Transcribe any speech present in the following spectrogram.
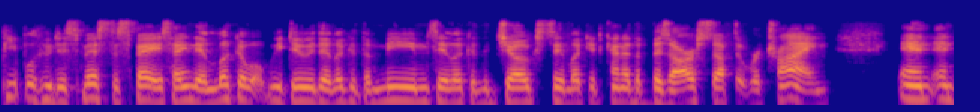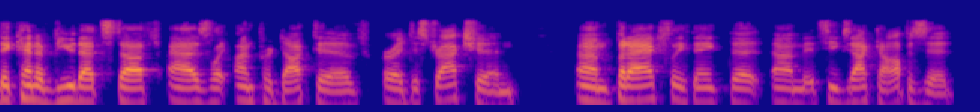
people who dismiss the space. I think they look at what we do, they look at the memes, they look at the jokes, they look at kind of the bizarre stuff that we're trying, and and they kind of view that stuff as like unproductive or a distraction. Um, but I actually think that um, it's the exact opposite.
